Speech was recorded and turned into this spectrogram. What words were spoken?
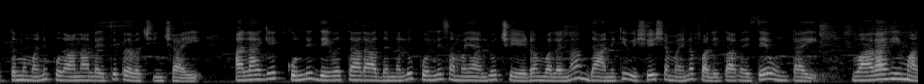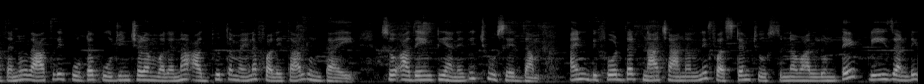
ఉత్తమమని పురాణాలైతే ప్రవచించాయి. అలాగే కొన్ని దేవతారాధనలు కొన్ని సమయాల్లో చేయడం వలన దానికి విశేషమైన ఫలితాలైతే ఉంటాయి. వారాహి మాతను రాత్రిపూట పూజించడం వలన అద్భుతమైన ఫలితాలు ఉంటాయి సో అదేంటి అనేది చూసేద్దాం. అండ్ బిఫోర్ దట్ నా ఛానల్ని ఫస్ట్ టైం చూస్తున్న వాళ్ళు ఉంటే ప్లీజ్ అండి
